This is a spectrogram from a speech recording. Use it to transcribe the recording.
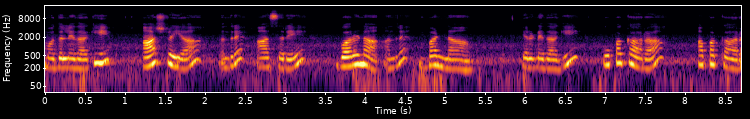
ಮೊದಲನೇದಾಗಿ, ಆಶ್ರಯ ಅಂದರೆ ಆಸರೆ, ವರ್ಣ ಅಂದರೆ ಬಣ್ಣ. ಎರಡನೇದಾಗಿ ಉಪಕಾರ, ಅಪಕಾರ.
